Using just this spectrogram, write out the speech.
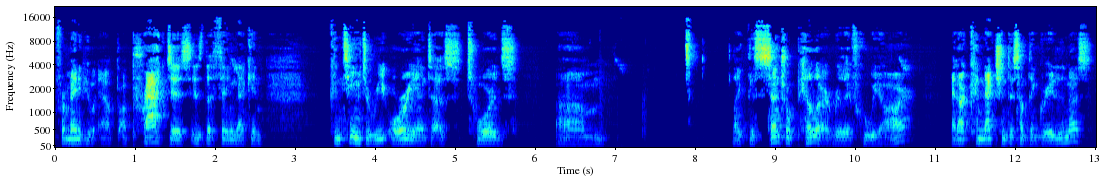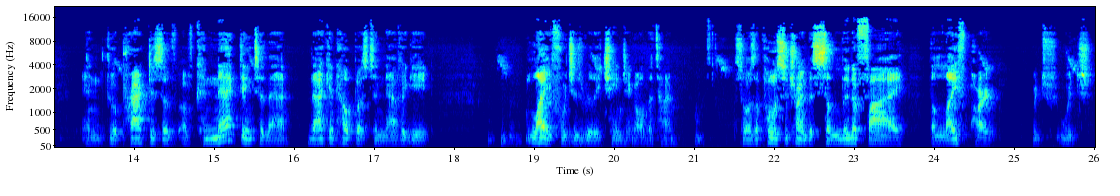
for many people, a, a practice is the thing that can continue to reorient us towards um, like the central pillar, really, of who we are and our connection to something greater than us. And through a practice of, of connecting to that, that can help us to navigate life, which is really changing all the time. So as opposed to trying to solidify the life part, which which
